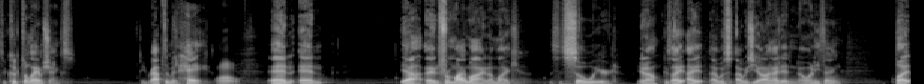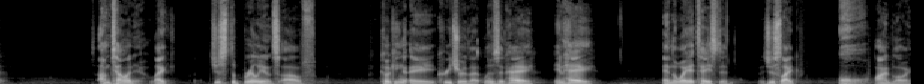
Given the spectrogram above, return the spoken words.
to cook the lamb shanks. He wrapped them in hay, Whoa. and and yeah, and from my mind, I'm like, this is so weird, you know, because I, I I was I was young, I didn't know anything, but I'm telling you, like, just the brilliance of cooking a creature that lives in hay in hay, and the way it tasted, it's just like mind blowing.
